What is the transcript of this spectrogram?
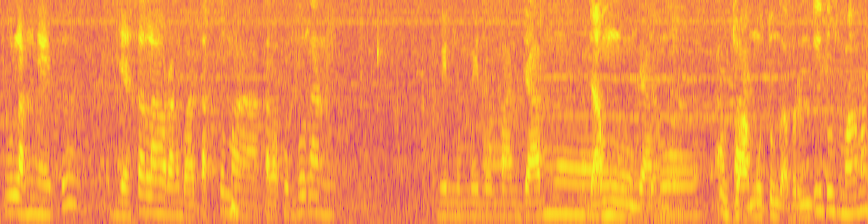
pulangnya itu biasalah orang Batak tuh mah kalau kumpul kan minum minuman jamu jamu jamu, Uh, apa, jamu tuh nggak berhenti tuh semalaman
